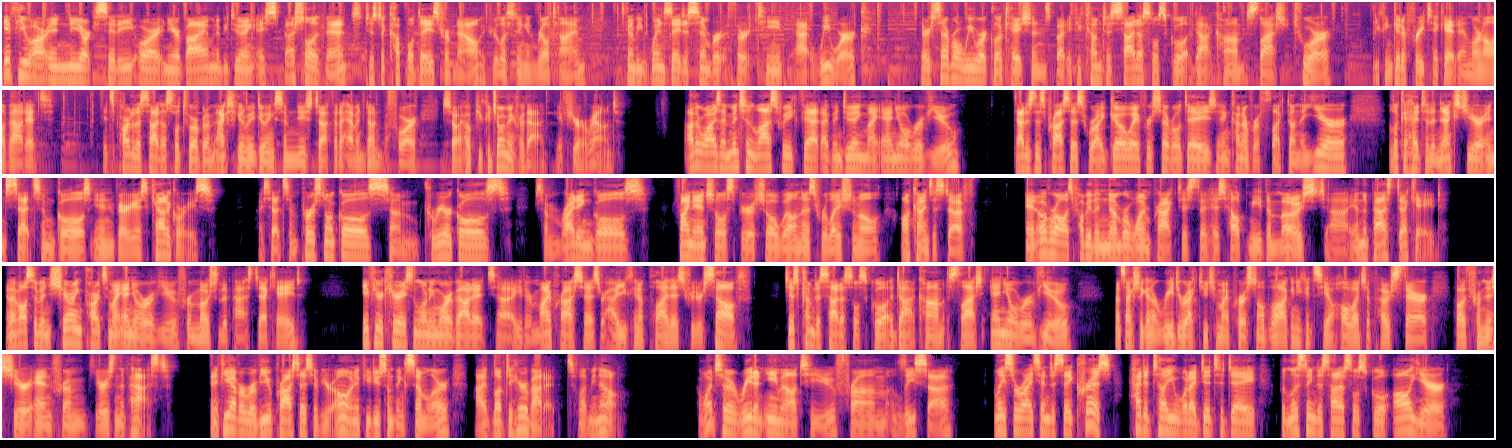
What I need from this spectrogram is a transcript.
If you are in New York City or nearby, I'm going to be doing a special event just a couple days from now, if you're listening in real time. It's going to be Wednesday, December 13th at WeWork. There are several WeWork locations, but if you come to sidehustleschool.com slash tour, you can get a free ticket and learn all about it. It's part of the Side Hustle Tour, but I'm actually going to be doing some new stuff that I haven't done before. So I hope you could join me for that if you're around. Otherwise, I mentioned last week that I've been doing my annual review. That is this process where I go away for several days and kind of reflect on the year, look ahead to the next year, and set some goals in various categories. I set some personal goals, some career goals, some writing goals, financial, spiritual, wellness, relational, all kinds of stuff. And overall, it's probably the number one practice that has helped me the most uh, in the past decade. And I've also been sharing parts of my annual review for most of the past decade. If you're curious in learning more about it, uh, either my process or how you can apply this for yourself, just come to sidehustleschool.com slash annual review. That's actually going to redirect you to my personal blog, and you can see a whole bunch of posts there, both from this year and from years in the past. And if you have a review process of your own, if you do something similar, I'd love to hear about it. So let me know. I want to read an email to you from Lisa. Lisa writes in to say, Chris, had to tell you what I did today. Been listening to Side Hustle School all year.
